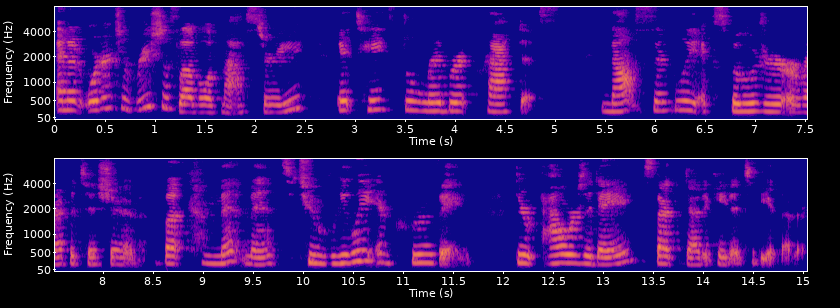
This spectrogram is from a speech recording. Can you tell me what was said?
And in order to reach this level of mastery, it takes deliberate practice not simply exposure or repetition, but commitment to really improving through hours a day spent dedicated to the endeavor.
